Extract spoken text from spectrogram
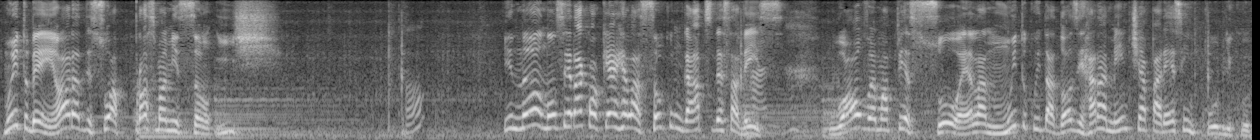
Muito bem, hora de sua próxima missão. Ixi. E não, não será qualquer relação com gatos dessa vez. O alvo é uma pessoa, ela é muito cuidadosa e raramente aparece em público.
